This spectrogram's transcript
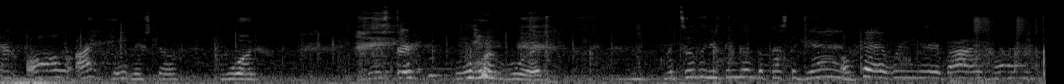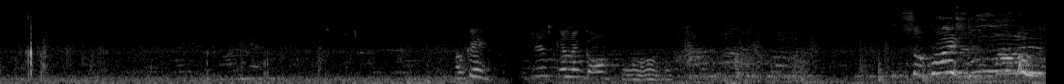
And all, I hate Mr. Wood. Mr. Woodwood. Matilda, you think of the past again. Okay, we're here. Bye. Bye. Okay, just gonna go home. Surprise! Whoa!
